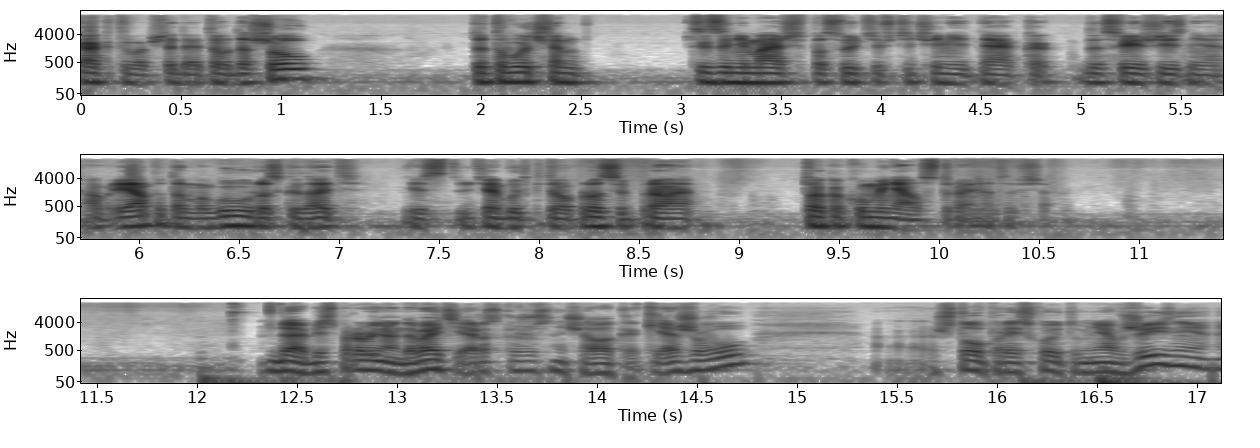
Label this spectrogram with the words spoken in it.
как ты вообще до этого дошел, до того, чем ты занимаешься, по сути, в течение дня, как до своей жизни. А я потом могу рассказать, если у тебя будут какие-то вопросы про то, как у меня устроено это все. Да, без проблем. Давайте я расскажу сначала, как я живу. что происходит у меня в жизни,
